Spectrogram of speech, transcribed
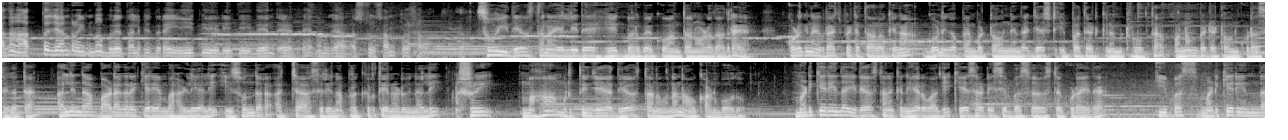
ಅದನ್ನು ಹತ್ತು ಜನರು ಇನ್ನೊಬ್ಬರಿಗೆ ತಲುಪಿದರೆ ಈ ರೀತಿ ಇದೆ ಅಂತ ಹೇಳಿದ್ರೆ ನಮಗೆ ಅಷ್ಟು ಸಂತೋಷವಾಗ್ತದೆ. ಸೊ ಈ ದೇವಸ್ಥಾನ ಎಲ್ಲಿದೆ ಹೇಗೆ ಬರಬೇಕು ಅಂತ ನೋಡೋದಾದ್ರೆ ಕೊಡಗಿನ ವಿರಾಜಪೇಟೆ ತಾಲೂಕಿನ ಗೋಣಿಗಪ್ಪ ಎಂಬ ಟೌನ್ನಿಂದ ಜಸ್ಟ್ ಇಪ್ಪತ್ತೆರಡು ಕಿಲೋಮೀಟರ್ ಹೋಗ್ತಾ ಪೊನ್ನಂಪೇಟೆ ಟೌನ್ ಕೂಡ ಸಿಗುತ್ತೆ. ಅಲ್ಲಿಂದ ಬಾಡಗರ ಕೆರೆ ಎಂಬ ಹಳ್ಳಿಯಲ್ಲಿ ಈ ಸುಂದರ ಹಚ್ಚ ಹಸಿರಿನ ಪ್ರಕೃತಿ ನಡುವಿನಲ್ಲಿ ಶ್ರೀ ಮಹಾಮೃತ್ಯುಂಜಯ ದೇವಸ್ಥಾನವನ್ನು ನಾವು ಕಾಣಬಹುದು ಮಡಿಕೇರಿಯಿಂದ ಈ ದೇವಸ್ಥಾನಕ್ಕೆ ನೇರವಾಗಿ ಕೆ ಟಿ ಸಿ ಬಸ್ ವ್ಯವಸ್ಥೆ ಕೂಡ ಇದೆ. ಈ ಬಸ್ ಮಡಿಕೇರಿಯಿಂದ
